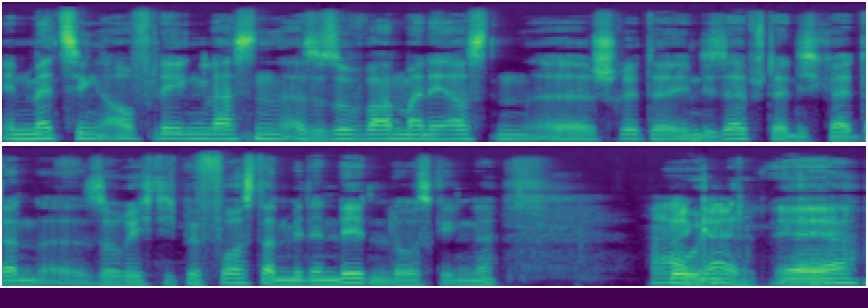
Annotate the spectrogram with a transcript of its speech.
in Metzing auflegen lassen. Also so waren meine ersten äh, Schritte in die Selbstständigkeit dann äh, so richtig, bevor es dann mit den Läden losging, ne? Ah, und, geil. Ja, ja.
